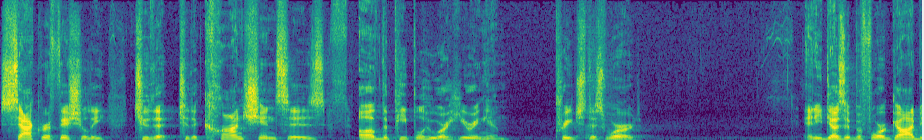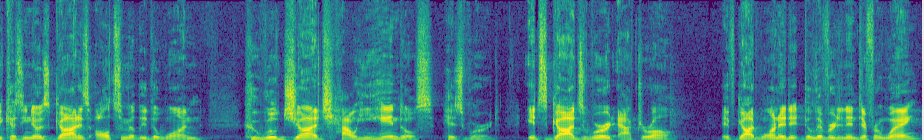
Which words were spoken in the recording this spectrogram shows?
sacrificially to the, to the consciences of the people who are hearing him preach this word. And he does it before God because he knows God is ultimately the one who will judge how he handles his word. It's God's word after all. If God wanted it delivered in a different way,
